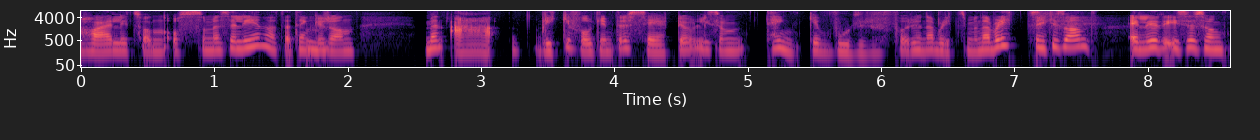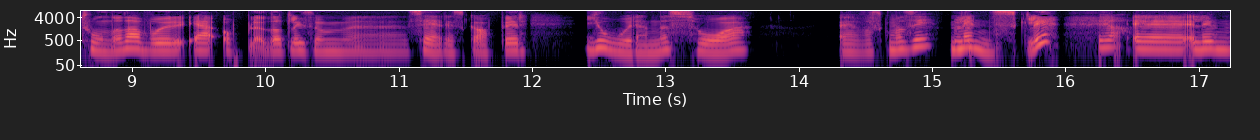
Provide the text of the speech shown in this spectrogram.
har jeg litt sånn også med Celine, at jeg tenker Mm. sånn Men er, blir ikke folk interessert i å liksom tenke hvorfor hun er blitt som hun er blitt? Ikke sant? Eller i sesong to nå, da, hvor jeg opplevde at liksom eh, serieskaper gjorde henne så eh, Hva skal man si? Menneskelig. Ja. Eh, eller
